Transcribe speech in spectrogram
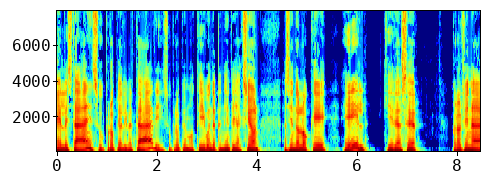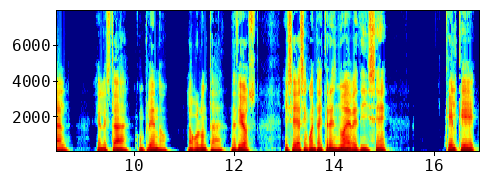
Él está en su propia libertad y su propio motivo, independiente y acción, haciendo lo que Él quiere hacer. Pero al final, Él está cumpliendo la voluntad de Dios. Isaías 53, 9 dice que el que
